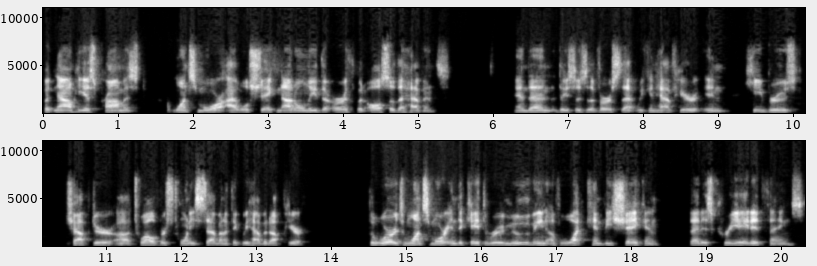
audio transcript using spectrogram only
but now he has promised, Once more I will shake not only the earth, but also the heavens. And then this is the verse that we can have here in Hebrews chapter uh, 12, verse 27. I think we have it up here. The words once more indicate the removing of what can be shaken, that is, created things,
